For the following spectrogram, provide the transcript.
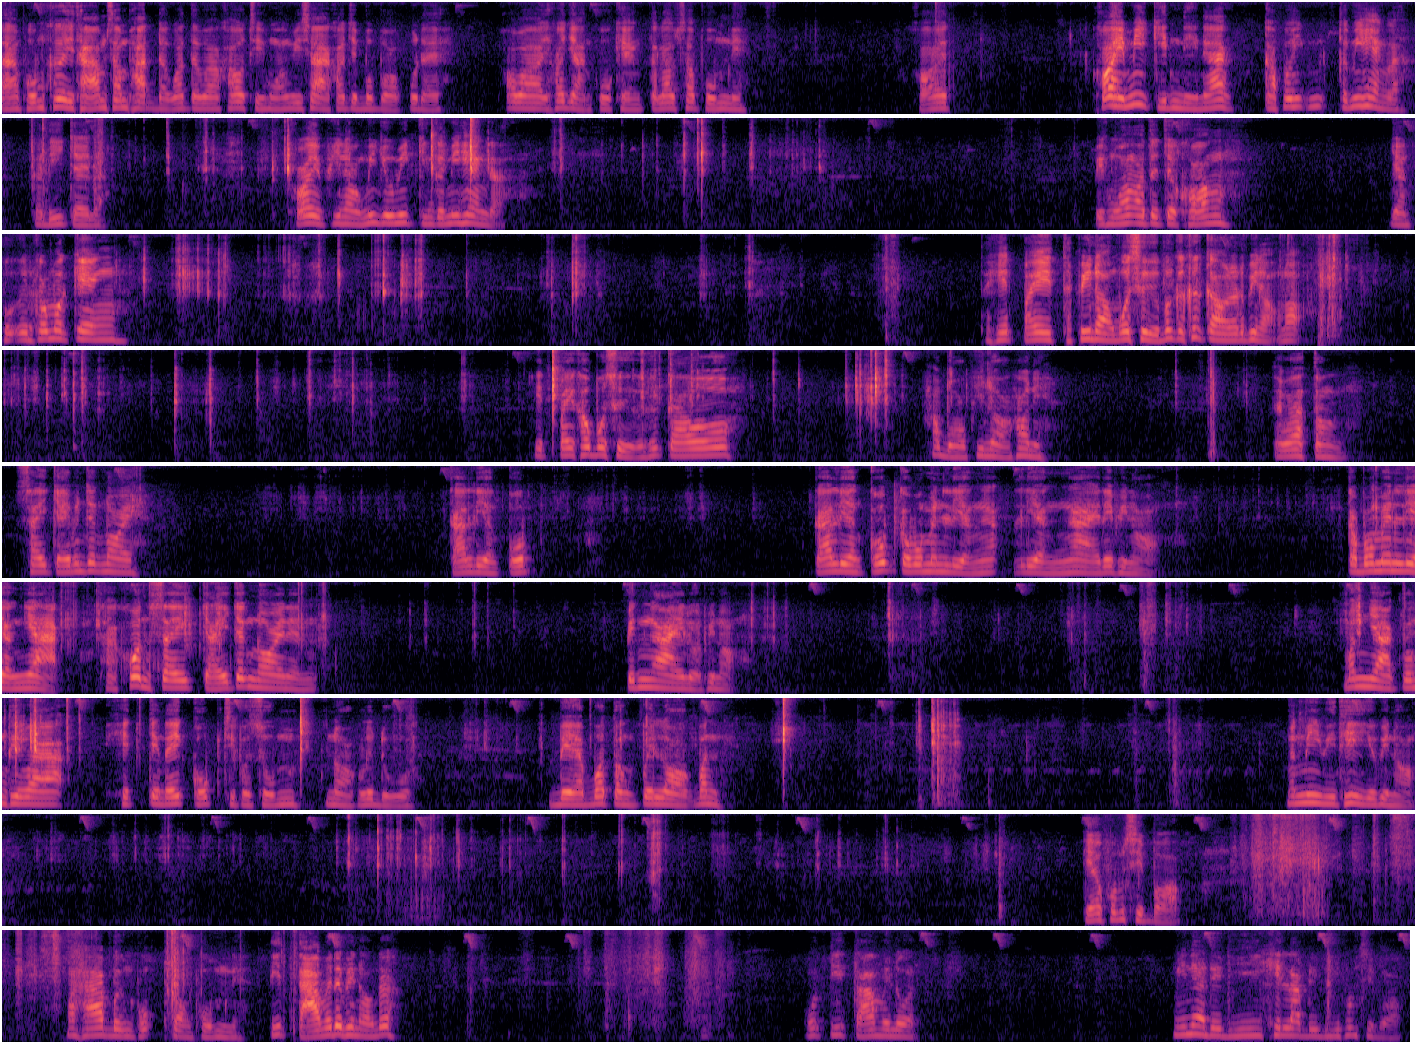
ตามผมเคยถามสัมผัสแต่ว่าแต่ว่าเขาที่หวงวิชาเขาจะบ่บอกผู้ใดเพราะว่าเขาหยานคู่แข่งแต่รับทรัพย์ผมนี่ขอขอให้มีกินนี่นะกับก็มีแห้งล่ะ ก็ดีใจล่ะขอให้พี่น้องมีอยู่มีกินก็มีแห้งล่ะไปหวงเอาแต่เจ้าของ อย่างผู้อื่นเขามาแกล้งถ้าเฮ็ดไปถ้าพี่น้องบ่ซื้อมันก็คือเก่าแล้วพี่น้องเนาะเฮ็ดไปเขาบ่ซื้อก็คือเก่าเขาบอกพี่น้องเขานี่แต่ว่าต้องใส่ใจมันจักหน่อย การเลี้ยงกบ การเลี้ยงกบกับโมเมนเลี้ยงเลี้ยงง่ายได้พี่น้องกับโมเมนเลี้ยงยาก ถ้าคนใส่ใจจักหน่อยเนี่ยเป็นง่ายเลยพี่น้องมันยากตรงที่ว่าเห็ดจังได้กบที่ผสมนอกฤดู แบบบ่ต้องไปหลอกมัน มันมีวิธีอยู่พี่น้อง ดี๋ยวผมสิบอก มาหาเบิงผมช่องผมเนี่ยติดตามไว้ด้อพี่น้องเด้อกดติดตามไว้โหลด มีแนวดีๆเคล็ดลับดีๆผมสิบอก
